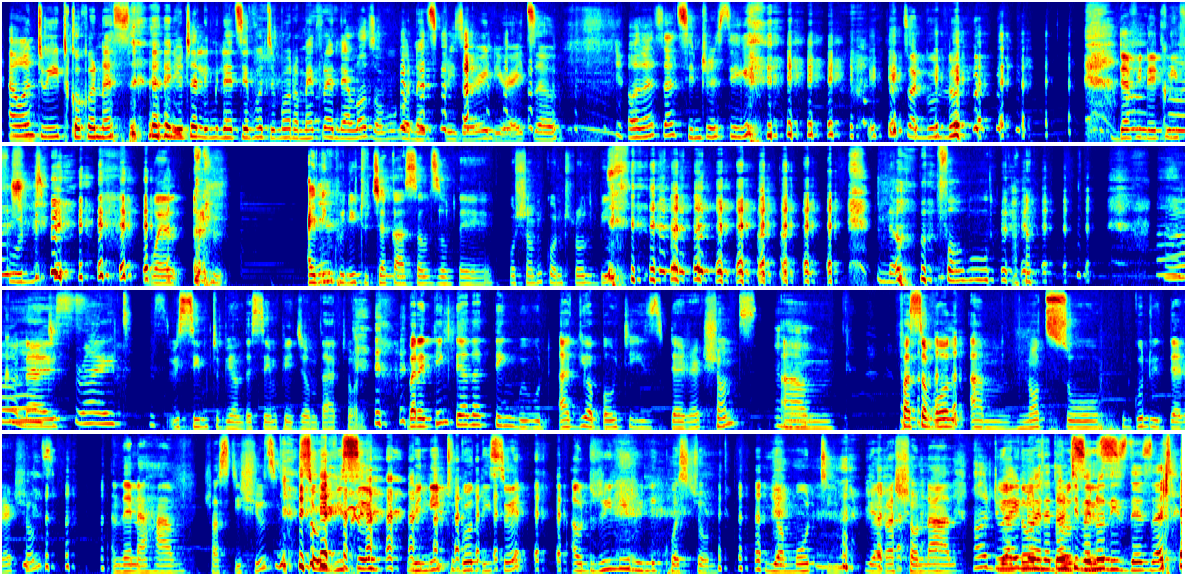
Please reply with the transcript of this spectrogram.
I want to eat coconuts, and you're telling me let's say for tomorrow, my friend. There are lots of coconuts trees already, right? So, oh, that's that's interesting. It's a good one. Definitely Oh, food. well, I think we need to check ourselves on the portion control bit. no, for who? Oh, oh God. nice. Right. We seem to be on the same page on that one. But I think the other thing we would argue about is directions. Um, first of all, I'm not so good with directions. And then I have trust issues. So if you say we need to go this way, I would really, really question your motive, your rationale. How do I know? And I don't even know this desert.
